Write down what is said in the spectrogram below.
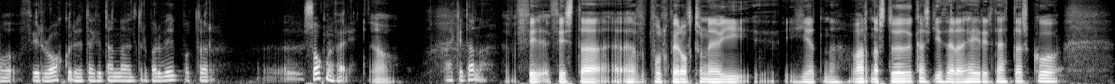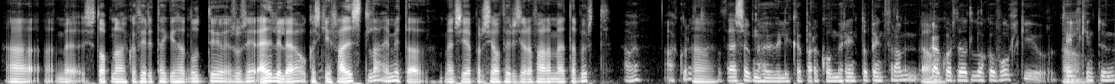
og fyrir okkur er þetta ekkit annað heldur bara viðbótar uh, sóknarfæri, já. ekkit annað. Fyrsta, eh, fólk verður oft svona í, í hérna varnarstöðu kannski þegar það heyrir þetta sko að stofna eitthvað fyrirtæki þarna úti eins og segir, eðlilega og kannski hræðsla einmitt að menn sé að bara sjá fyrir sér að fara með þetta burt Já, já, akkurat. Já. Og þess vegna höfum við líka bara komið reynd og beint fram Já. gagvart öll okkar fólki og Já. tilkynntum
